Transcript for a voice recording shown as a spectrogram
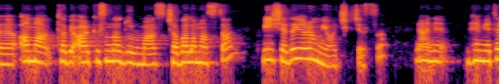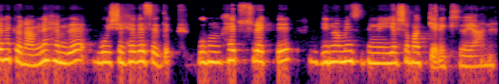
E, ama tabii arkasında durmaz, çabalamazsan bir işe de yaramıyor açıkçası. Yani hem yetenek önemli hem de bu işe heves edip bunun hep sürekli dinamizmini yaşamak gerekiyor yani.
